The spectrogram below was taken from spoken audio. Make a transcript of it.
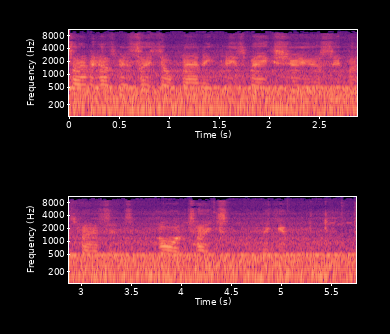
sign has been switched on landing. Please make sure your seatbelt fastened on tight. Thank you.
